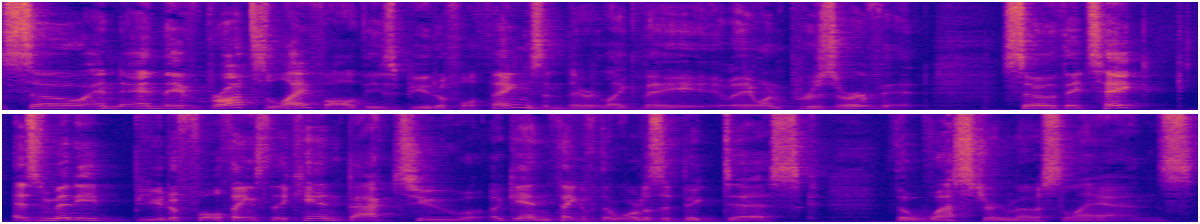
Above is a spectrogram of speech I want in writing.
so and and they've brought to life all these beautiful things and they're like they they want to preserve it. So they take as many beautiful things they can back to again think of the world as a big disc the westernmost lands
